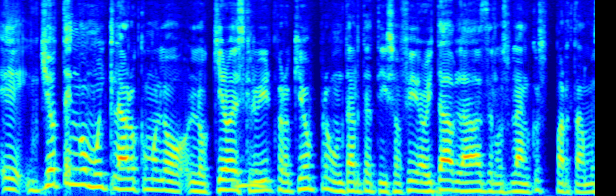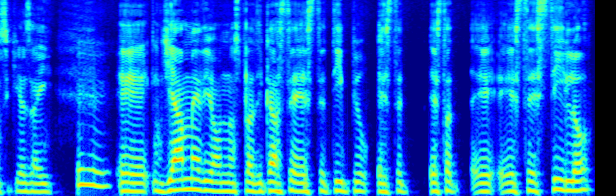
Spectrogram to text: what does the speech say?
eh, yo tengo muy claro cómo lo, lo quiero describir, pero quiero preguntarte a ti, Sofía. Ahorita hablabas de los blancos, partamos si quieres de ahí. Eh, ya medio nos platicaste este tipo, este, esta, eh, este estilo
